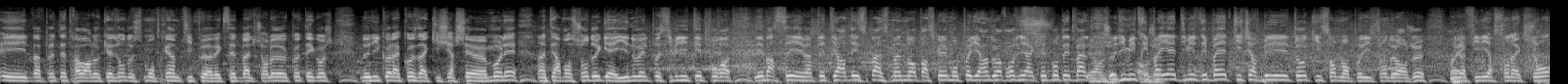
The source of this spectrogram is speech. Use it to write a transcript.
et il va peut-être avoir l'occasion de se montrer un petit peu avec cette balle sur le côté gauche de Nicolas Cosa qui cherchait Mollet. Intervention de Gay. Une nouvelle possibilité pour les Marseillais. Il va peut-être y avoir d'espace maintenant parce que les Montpelliérains doivent revenir avec cette montée de balle. De Dimitri Payet. Dimitri Payet qui cherche Benedetto qui semble en position de hors-jeu. Il Ouais. va finir son action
